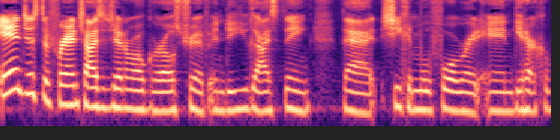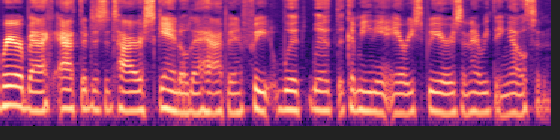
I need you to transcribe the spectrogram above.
and just the franchise general girls trip and do you guys think that she can move forward and get her career back after this entire scandal that happened with with the comedian Ari Spears and everything else and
